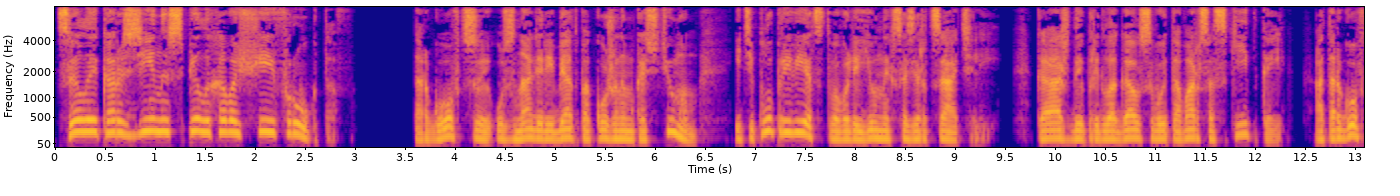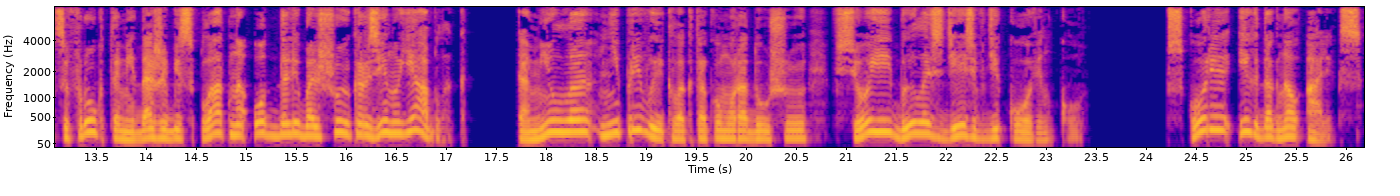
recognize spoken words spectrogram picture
целые корзины спелых овощей и фруктов. Торговцы узнали ребят по кожаным костюмам и тепло приветствовали юных созерцателей. Каждый предлагал свой товар со скидкой, а торговцы фруктами даже бесплатно отдали большую корзину яблок. Камилла не привыкла к такому радушию, все ей было здесь в диковинку. Вскоре их догнал Алекс.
